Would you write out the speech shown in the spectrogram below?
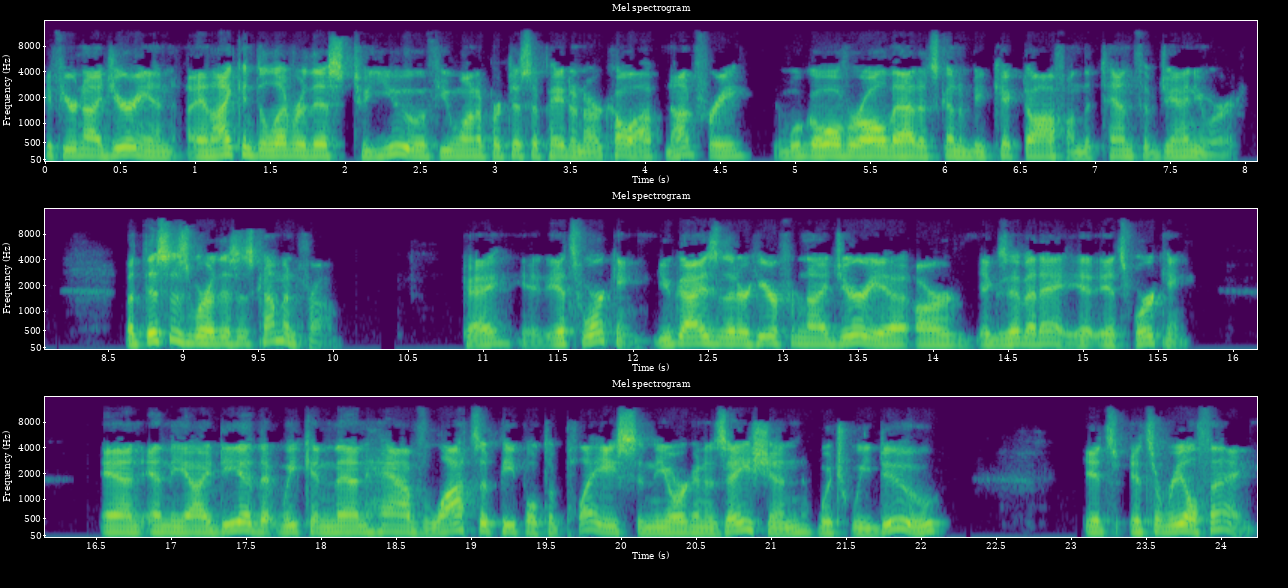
if you're Nigerian, and I can deliver this to you if you want to participate in our co op, not free. We'll go over all that. It's going to be kicked off on the 10th of January. But this is where this is coming from. Okay. It, it's working. You guys that are here from Nigeria are exhibit A. It, it's working. And, and the idea that we can then have lots of people to place in the organization, which we do, it's, it's a real thing.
